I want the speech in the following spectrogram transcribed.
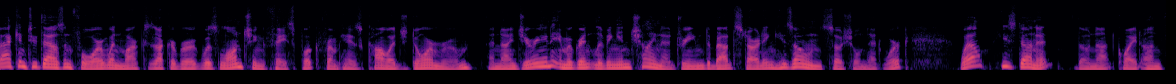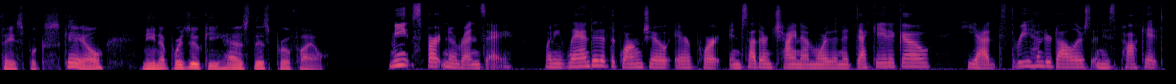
Back in 2004, when Mark Zuckerberg was launching Facebook from his college dorm room, a Nigerian immigrant living in China dreamed about starting his own social network. Well, he's done it, though not quite on Facebook's scale. Nina Porzucki has this profile. Meet Spartan Arenze. When he landed at the Guangzhou airport in southern China more than a decade ago, he had $300 in his pocket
